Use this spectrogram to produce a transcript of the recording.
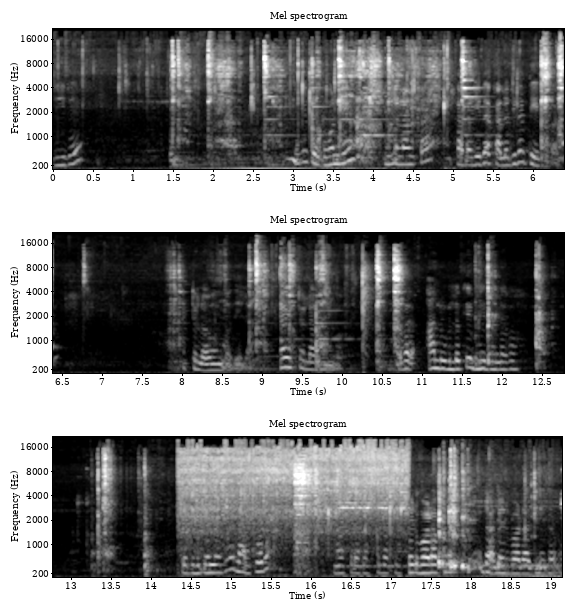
জিরে ধনে, শুকনো লঙ্কা, সাদা জিরা, কালো জিরা, তেজপাতা, একটা লবঙ্গ দিলাম, আর একটা লবঙ্গ। এবার আলুগুলোকে ভেজে নেব। তো ভেজে নেব লাল করে মশলা টসলা কুসের বড়া করে ডালের বড়া দিয়ে দেবো।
